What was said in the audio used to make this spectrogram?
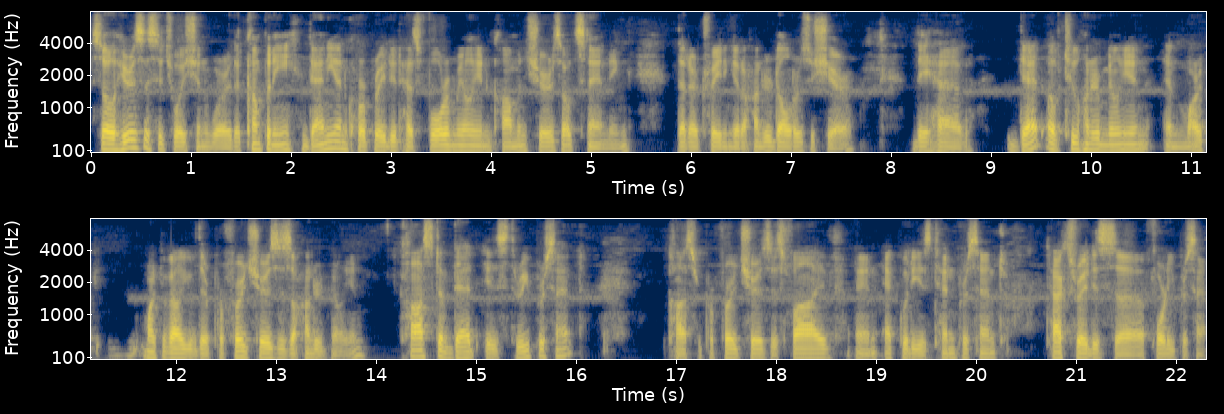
So here's a situation where the company, Dania Incorporated, has 4 million common shares outstanding that are trading at $100 a share. They have debt of 200 million and market market value of their preferred shares is 100 million. Cost of debt is 3%. Cost of preferred shares is 5 and equity is 10%. Tax rate is uh, 40%.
